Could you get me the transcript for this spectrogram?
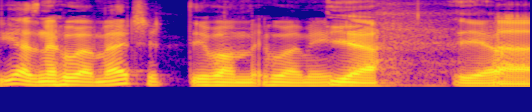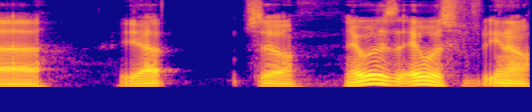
you guys know who I mentioned? Who I, who I mean? Yeah. Yeah. Yeah. Uh, yep. So it was. It was. You know,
